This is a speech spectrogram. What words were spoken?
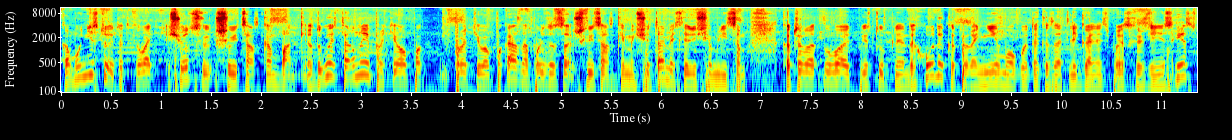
Кому не стоит открывать счет в швейцарском банке. С другой стороны, противопо- противопоказано пользоваться швейцарскими счетами следующим лицам, которые отмывают преступные доходы, которые не могут доказать легальность происхождения средств,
